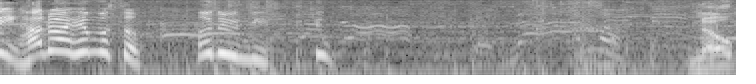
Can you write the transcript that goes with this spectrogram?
Wait. How do I hit myself? How do these? Phew. Nope.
